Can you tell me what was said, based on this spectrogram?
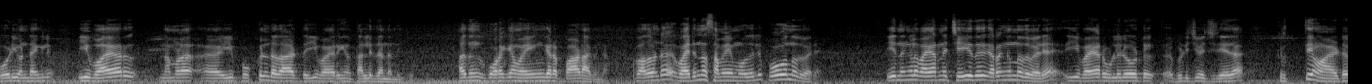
ബോഡി ഉണ്ടെങ്കിലും ഈ വയർ നമ്മളെ ഈ പൊക്കിളിന്റെ താഴത്ത് ഈ വയർ ഇങ്ങനെ തള്ളി തന്നെ നിൽക്കും. അത് നിങ്ങൾക്ക് കുറയ്ക്കാൻ ഭയങ്കര പാടാണ് പിന്നെ അപ്പോൾ അതുകൊണ്ട് വരുന്ന സമയം മുതൽ പോകുന്നത് വരെ ഈ നിങ്ങൾ വയറിന് ചെയ്ത് ഇറങ്ങുന്നത് വരെ ഈ വയർ ഉള്ളിലോട്ട് പിടിച്ചു വെച്ച് ചെയ്താൽ കൃത്യമായിട്ട്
